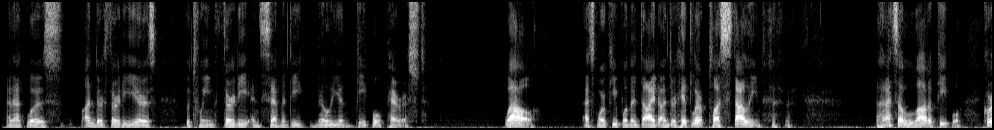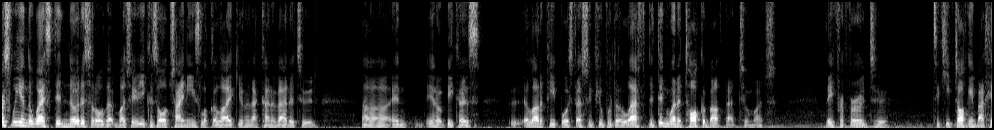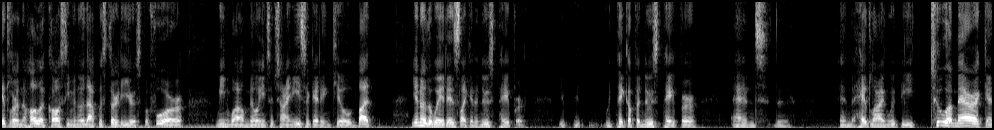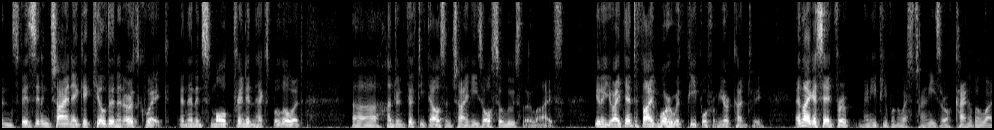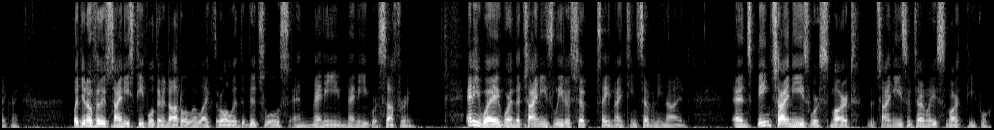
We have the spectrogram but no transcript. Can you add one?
and that was under 30 years, between 30 and 70 million people perished. Wow, that's more people than died under Hitler plus Stalin. that's a lot of people. Of course, we in the West didn't notice it all that much, maybe because all Chinese look alike, you know, that kind of attitude. Uh, and, you know, because a lot of people, especially people to the left, they didn't want to talk about that too much. They preferred to, to keep talking about Hitler and the Holocaust, even though that was 30 years before. Meanwhile, millions of Chinese are getting killed. But you know the way it is, like in a newspaper. We'd pick up a newspaper, and the and the headline would be two Americans visiting China get killed in an earthquake, and then in small printed text below it, uh, 150,000 Chinese also lose their lives. You know, you identify more with people from your country, and like I said, for many people in the West, Chinese are all kind of alike, right? But you know, for the Chinese people, they're not all alike. They're all individuals, and many, many were suffering. Anyway, we're in the Chinese leadership, say 1979. And being Chinese, we're smart. The Chinese are generally smart people.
